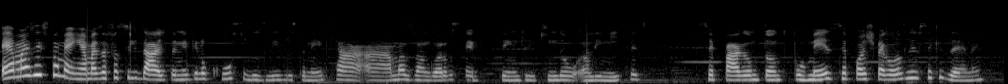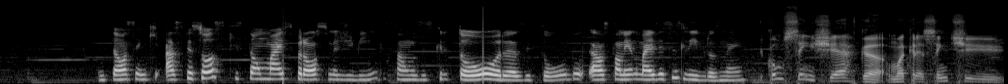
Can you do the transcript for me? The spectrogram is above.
é mais isso também, é mais a facilidade também pelo custo dos livros também, porque a, a Amazon agora você tem aquele Kindle Unlimited, você paga um tanto por mês, você pode pegar os livros que você quiser, né? Então, assim, as pessoas que estão mais próximas de mim, que são as escritoras e tudo, elas estão lendo mais esses livros, né? E como você enxerga uma crescente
